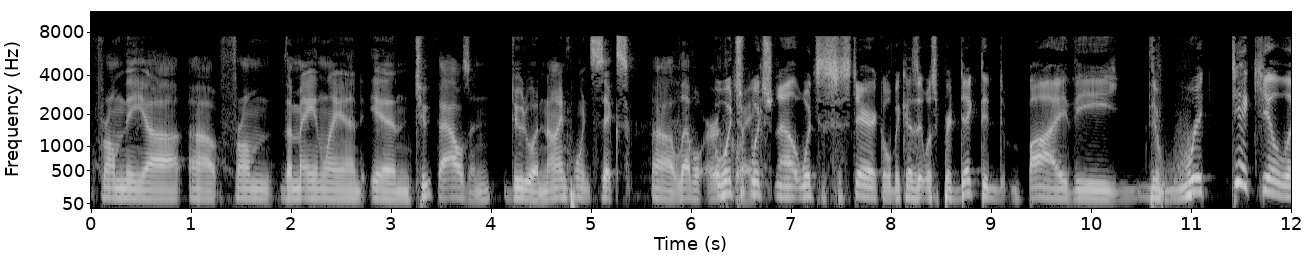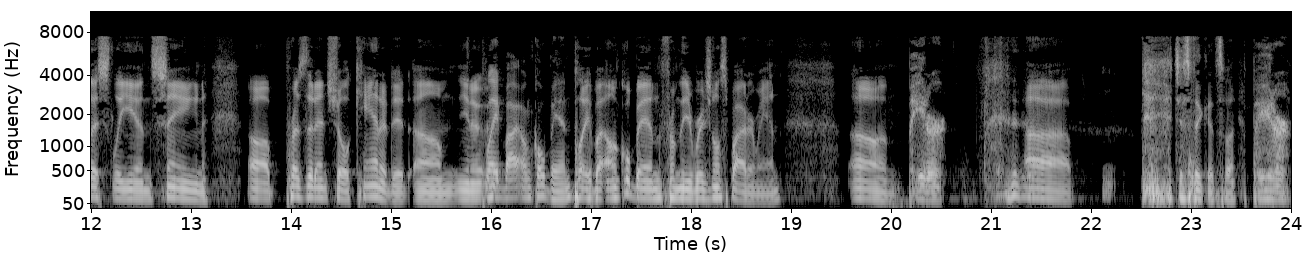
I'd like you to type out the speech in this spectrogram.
from the uh, uh, from the mainland in 2000 due to a 9.6 uh, level earthquake. Which which now which is hysterical because it was predicted by the the ridiculously insane uh, presidential candidate. Um, you know, played by Uncle Ben. played by Uncle Ben from the original Spider-Man. Um, Peter. uh, I just think it's fun. Peter.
